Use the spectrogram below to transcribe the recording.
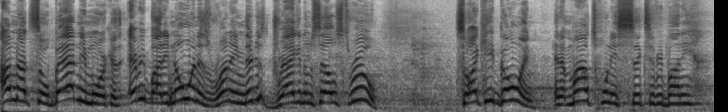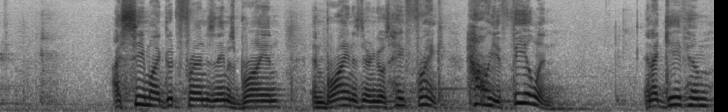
I'm not so bad anymore because everybody, no one is running. They're just dragging themselves through. So I keep going. And at mile 26, everybody, I see my good friend. His name is Brian. And Brian is there and he goes, Hey, Frank, how are you feeling? And I gave him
